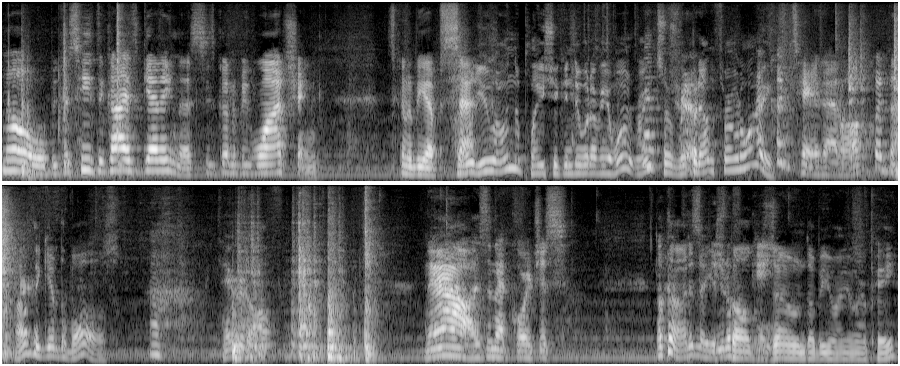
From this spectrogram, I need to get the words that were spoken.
No, because he, the guy's getting this. He's going to be watching. He's going to be Well, upset. you own the place. You can do whatever you want, right? That's so rip it out and throw it away. I'd tear that off, couldn't I? I don't think you have the balls. Tear it off. Now, isn't that gorgeous? Look No, I didn't know you beautiful spelled game. zone W I R P.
